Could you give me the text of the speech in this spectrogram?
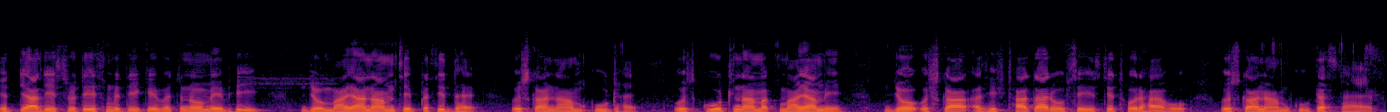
इत्यादि श्रुति स्मृति के वचनों में भी जो माया नाम से प्रसिद्ध है, उसका नाम कूट है। उस कूट नामक माया में जो उसका अधिष्ठाता रूप से स्थित हो रहा हो, उसका नाम कूटस्थ है।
